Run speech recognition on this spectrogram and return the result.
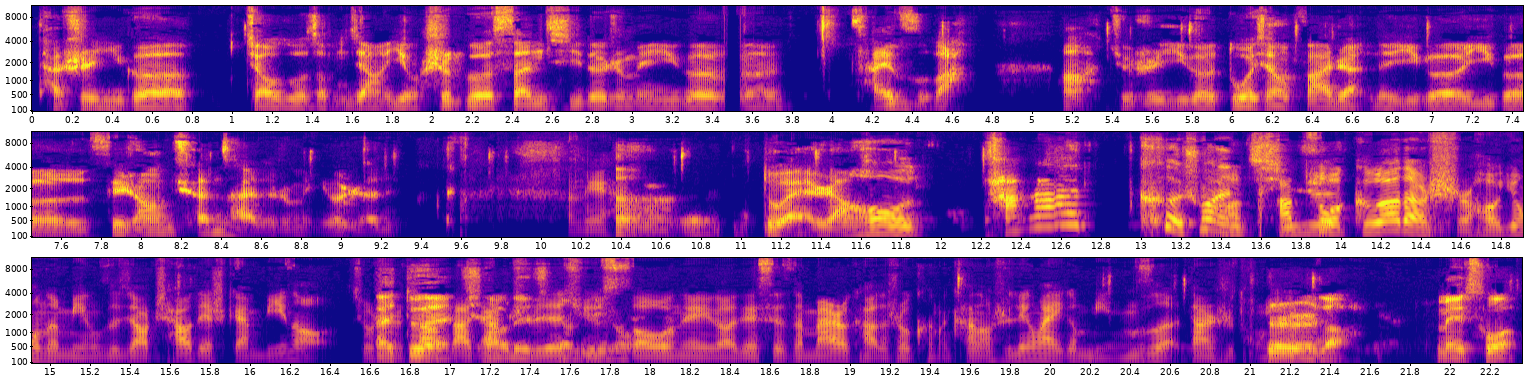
他是一个叫做怎么讲影视歌三期的这么一个才子吧。啊，就是一个多项发展的一个一个非常全才的这么一个人，嗯，对。然后他客串，他做歌的时候用的名字叫 Childish Gambino，就是当大家直接去搜那个 This Is America 的时候，可能看到是另外一个名字，但是同是的，没错。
